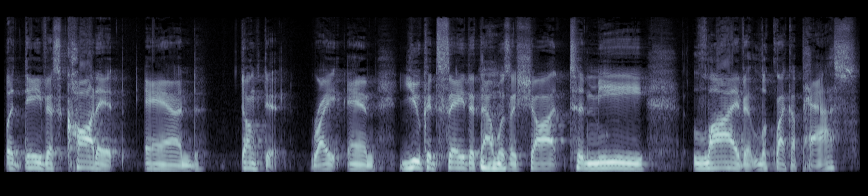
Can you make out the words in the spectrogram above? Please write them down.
but Davis caught it and dunked it right? And you could say that that mm-hmm. was a shot. To me, live, it looked like a pass,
